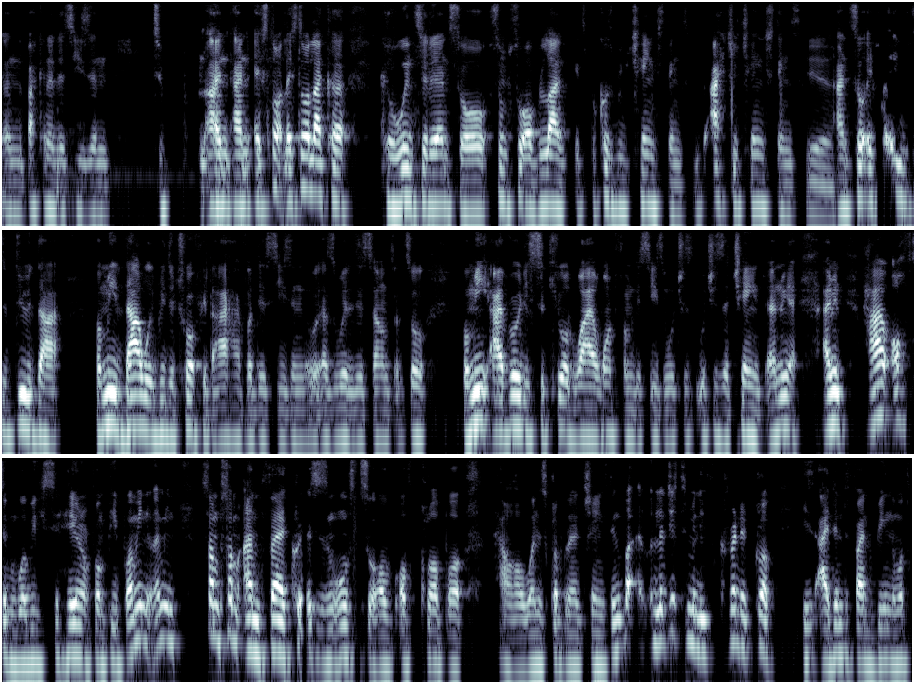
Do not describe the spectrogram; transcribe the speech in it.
in the back end of the season to and and it's not it's not like a coincidence or some sort of luck. It's because we've changed things. We've actually changed things. Yeah. And so if we're able to do that for me, that would be the trophy that I have for this season, as weird as it sounds. And so for me, I've already secured what I want from this season, which is which is a change. I mean, I mean, how often will we hearing from people? I mean, I mean, some some unfair criticism also of, of Klopp or how when is Klopp going to change things, but legitimately, credit Klopp, he's identified being the most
